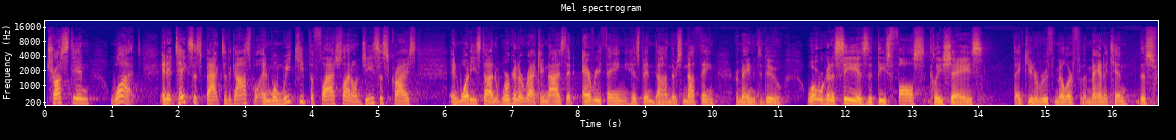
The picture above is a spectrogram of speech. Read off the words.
Trust in what? And it takes us back to the gospel. And when we keep the flashlight on Jesus Christ and what he's done, we're going to recognize that everything has been done. There's nothing remaining to do. What we're going to see is that these false cliches, thank you to Ruth Miller for the mannequin this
